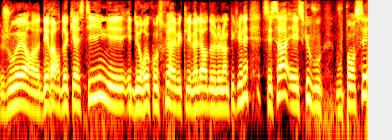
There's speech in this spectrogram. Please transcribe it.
joueurs euh, d'erreurs de casting et, de reconstruire avec les valeurs de l'Olympique Lyonnais. C'est ça? Et est-ce que vous pensez,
